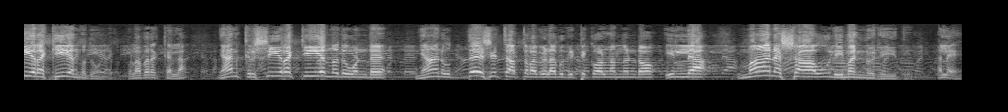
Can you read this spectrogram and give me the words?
ഇറക്കി എന്നതുകൊണ്ട്. വിളവിറക്കല്ല ഞാൻ കൃഷി ഇറക്കി എന്നതുകൊണ്ട് ഞാൻ ഉദ്ദേശിച്ച അത്ര വിളവ് കിട്ടിക്കൊള്ളണമെന്നുണ്ടോ? ഇല്ല. മാനഷാവു ലിമന്നുരീത് അല്ലേ?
